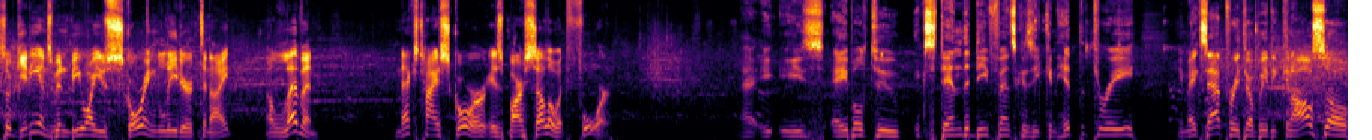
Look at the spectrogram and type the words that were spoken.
So Gideon's been BYU's scoring leader tonight, 11. Next high scorer is Barcelo at four. Uh, he's able to extend the defense because he can hit the three. He makes that free throw, but he can also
